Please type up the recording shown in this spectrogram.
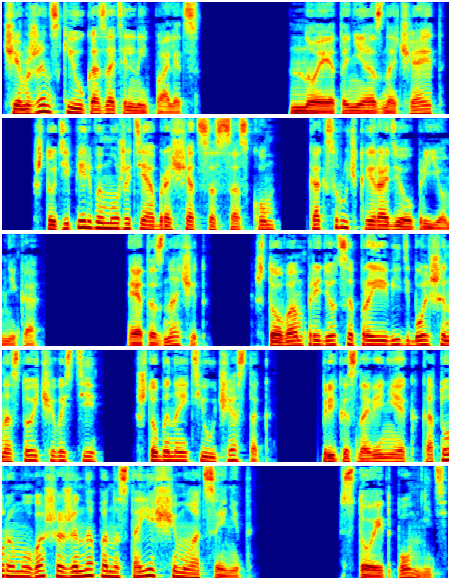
чем женский указательный палец. Но это не означает, что теперь вы можете обращаться с соском, как с ручкой радиоприемника. Это значит, что вам придется проявить больше настойчивости, чтобы найти участок, прикосновение к которому ваша жена по-настоящему оценит. Стоит помнить,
